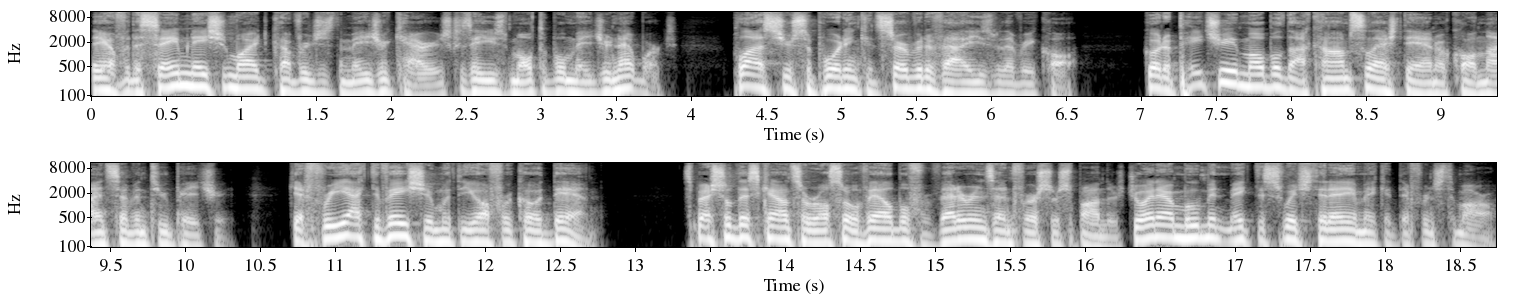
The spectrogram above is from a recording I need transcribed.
They offer the same nationwide coverage as the major carriers because they use multiple major networks. Plus, you're supporting conservative values with every call. Go to patriotmobile.com slash Dan or call 972-PATRIOT. Get free activation with the offer code Dan. Special discounts are also available for veterans and first responders. Join our movement, make the switch today, and make a difference tomorrow.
